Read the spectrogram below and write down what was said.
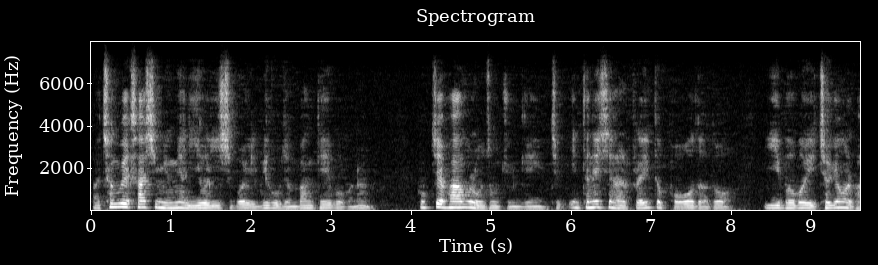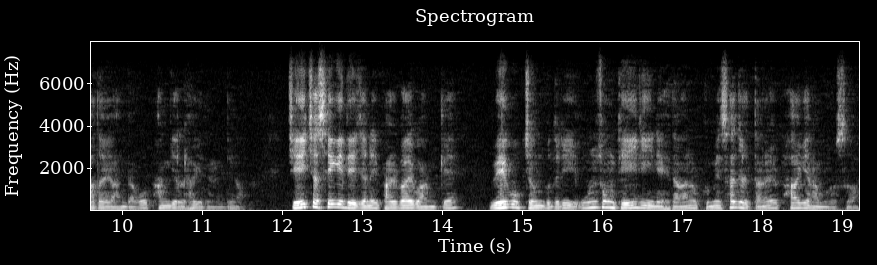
1946년 2월 25일 미국 연방 대법원은 국제 화물 운송 중개인 즉 international freight forwarder도 이 법의 적용을 받아야 한다고 판결을 하게 되는데요. 제2차 세계대전의 발발과 함께 외국 정부들이 운송 대리인에 해당하는 구매 사절단을 파견함으로써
